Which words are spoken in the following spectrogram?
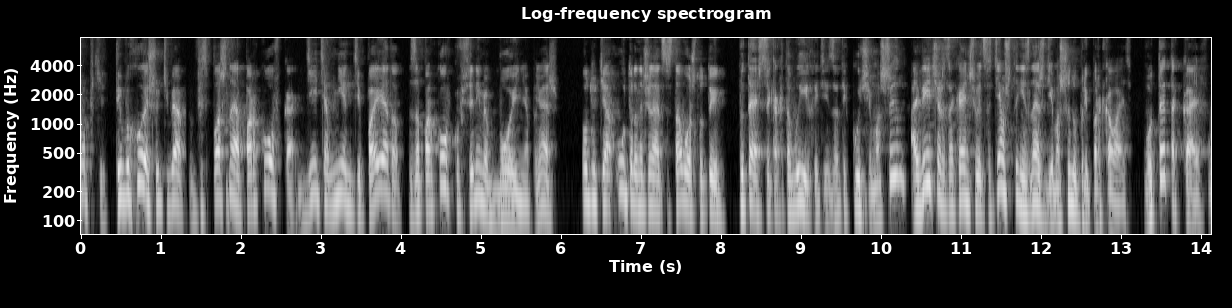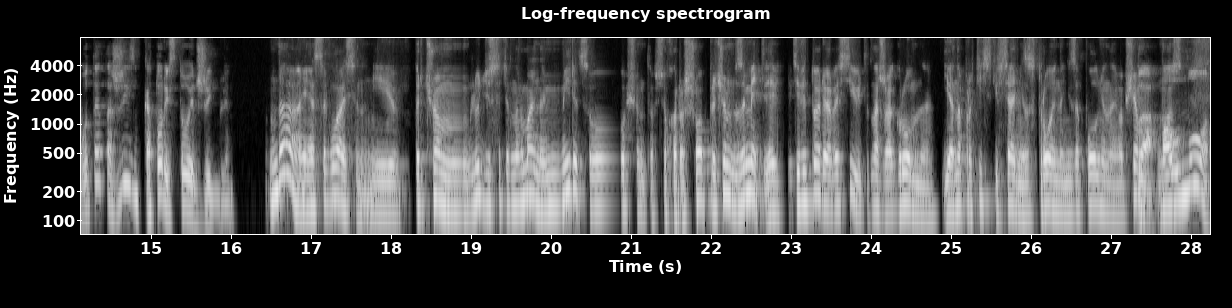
Ёпки, ты выходишь, у тебя сплошная парковка, детям негде по этот, за парковку все время бойня, понимаешь? Вот у тебя утро начинается с того, что ты пытаешься как-то выехать из этой кучи машин, а вечер заканчивается тем, что ты не знаешь, где машину припарковать. Вот это кайф, вот это жизнь, которой стоит жить, блин. Да, я согласен. И причем люди с этим нормально мирятся, в общем-то, все хорошо. Причем, заметьте, территория России, ведь она же огромная, и она практически вся не застроена, не заполненная. Вообще, да, полно.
